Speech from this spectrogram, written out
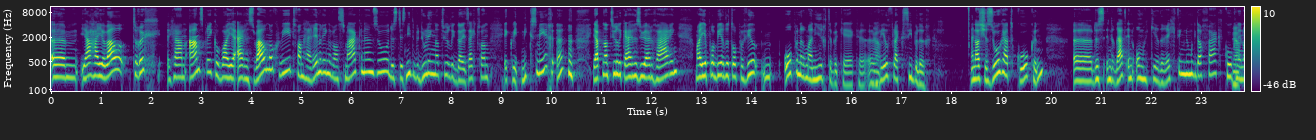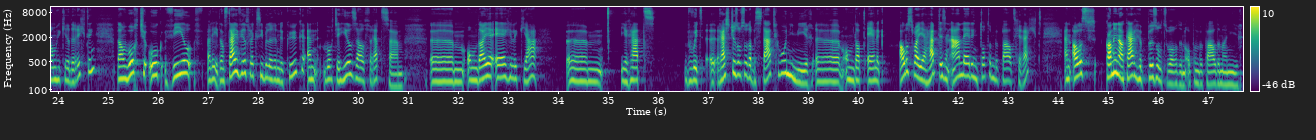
ehm, ja, ga je wel terug gaan aanspreken wat je ergens wel nog weet van herinneringen, van smaken en zo. Dus het is niet de bedoeling natuurlijk dat je zegt van, ik weet niks meer. Hè? Je hebt natuurlijk ergens je ervaring, maar je probeert het op een veel opener manier te bekijken, eh, Ja. veel flexibeler. En als je zo gaat koken, eh, dus inderdaad in omgekeerde richting noem ik dat vaak, koken Ja. in omgekeerde richting, dan word je ook veel, allee, dan sta je veel flexibeler in de keuken en word je heel zelfredzaam. Ehm, omdat je eigenlijk, ja, ehm, je gaat bijvoorbeeld eh, restjes of zo, dat bestaat gewoon niet meer. Ehm, omdat eigenlijk alles wat je hebt is een aanleiding tot een bepaald gerecht. En alles kan in elkaar gepuzzeld worden op een bepaalde manier.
